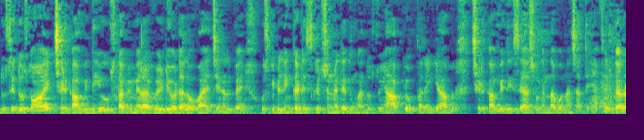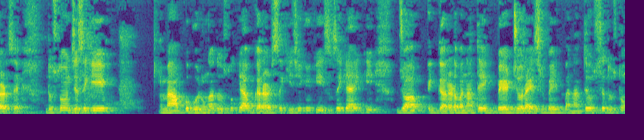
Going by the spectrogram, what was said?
दूसरी, दोस्तों हाँ एक छिड़काव विधि है, उसका भी मेरा वीडियो डला हुआ है चैनल पे, उसकी भी लिंक डिस्क्रिप्शन में दे दूँगा। दोस्तों ये आपके ऊपर है कि आप छिड़काव विधि से अश्वगंधा बोना चाहते हैं या फिर गरड़ से। दोस्तों, जैसे कि मैं आपको बोलूँगा दोस्तों कि आप गरड़ से कीजिए, क्योंकि इससे क्या है कि जो आप एक गरड़ बनाते हैं, एक बेड, जो राइस्ड बेड बनाते हैं, उससे दोस्तों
